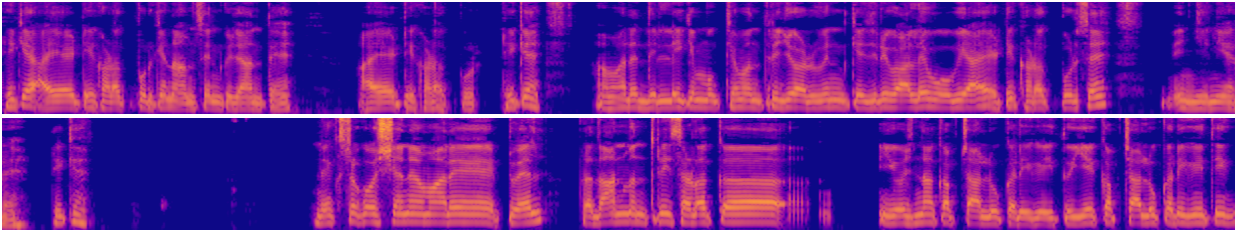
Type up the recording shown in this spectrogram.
ठीक है? आईआईटी खड़गपुर के नाम से इनको जानते हैं। आईआईटी खड़गपुर, ठीक है? हमारे दिल्ली के मुख्यमंत्री जो अरविंद केजरीवाल है, वो भी आईआईटी खड़गपुर से इंजीनियर है, ठीक है? नेक्स्ट क्वेश्चन है हमारे ट्वेल्व प्रधानमंत्री सड़क योजना कब चालू करी गई? तो ये कब चालू करी गई थी?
